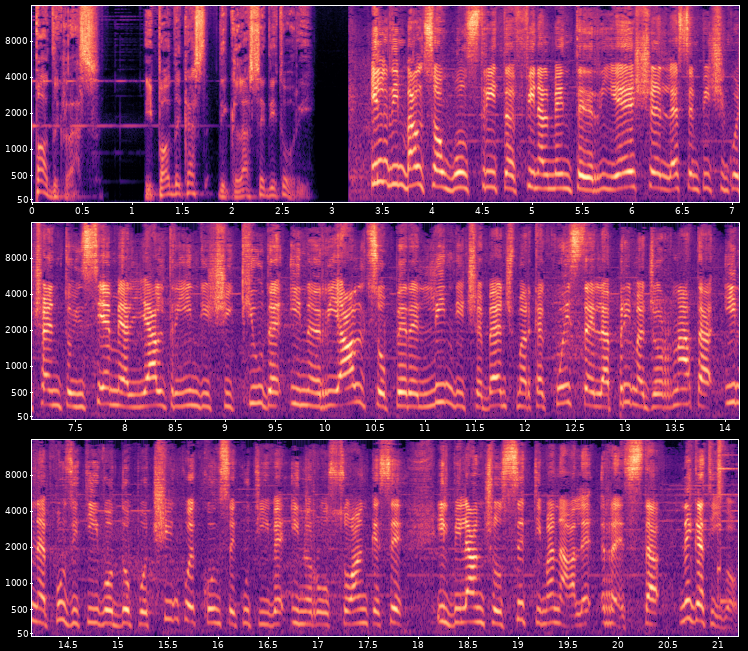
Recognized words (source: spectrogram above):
Podclass, i podcast di classe editori. Il rimbalzo a Wall Street finalmente riesce, l'SP 500 insieme agli altri indici chiude in rialzo per l'indice benchmark, questa è la prima giornata in positivo dopo cinque consecutive in rosso, anche se il bilancio settimanale resta negativo.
